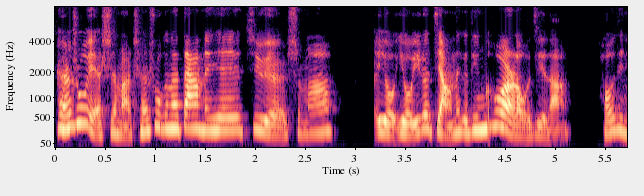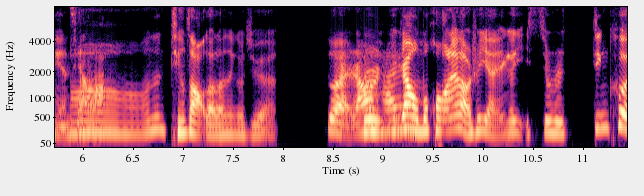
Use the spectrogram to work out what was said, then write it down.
陈数也是嘛，陈数跟他搭那些剧，什么有有一个讲那个丁克的，我记得。好几年前了，哦，那挺早的了那个剧。对，然后还让我们黄磊老师演一个就是丁克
